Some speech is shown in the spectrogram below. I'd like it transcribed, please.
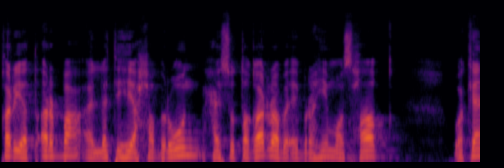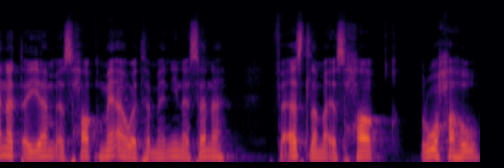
قرية أربع التي هي حبرون حيث تغرب إبراهيم وإسحاق وكانت أيام إسحاق 180 سنة فأسلم إسحاق روحه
